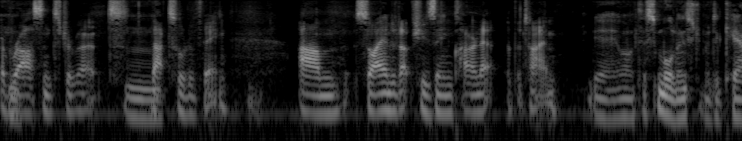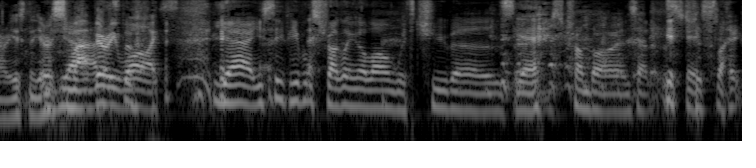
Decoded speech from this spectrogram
a brass instrument, that sort of thing. Um, so I ended up choosing clarinet at the time. Yeah, well, it's a small instrument to carry, isn't it? You're a Yeah, smart, very the- wise. yeah, you see people struggling along with tubas Yeah. and trombones, and it's Yeah. just like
